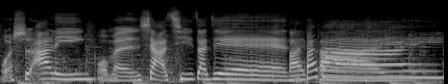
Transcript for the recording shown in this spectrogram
我是阿玲，我们下期再见，拜拜。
